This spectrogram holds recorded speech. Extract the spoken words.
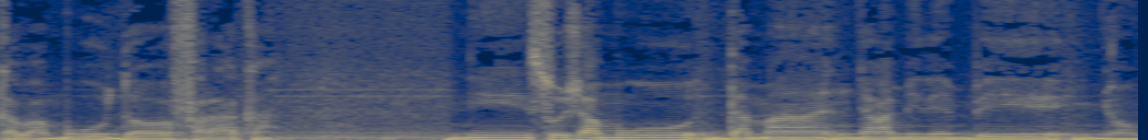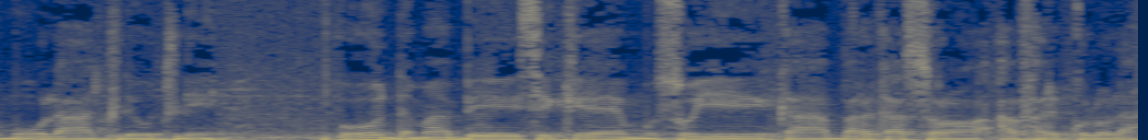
kabamugu dɔ fara a kan ni sojamugu dama ɲagamilen bɛ ɲɔmugu la tile o tile o dama bɛ se kɛ muso ye ka barika sɔrɔ a farikolo la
